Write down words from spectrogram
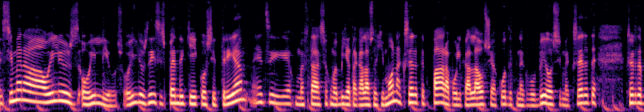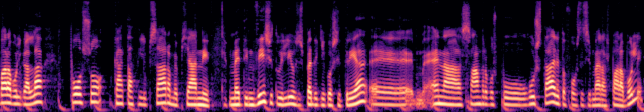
σήμερα ο ήλιος ο ήλιος, ο ήλιος δύει στις 5 και 23, έτσι έχουμε φτάσει, έχουμε μπει για τα καλά στο χειμώνα. Ξέρετε πάρα πολύ καλά όσοι ακούτε την εκπομπή, όσοι με ξέρετε, ξέρετε πάρα πολύ καλά πόσο καταθλιψάρα με πιάνει με την δύση του ηλίου στις 5 και 23. Ε, ένας άνθρωπος που γουστάρει το φως της ημέρας πάρα πολύ,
